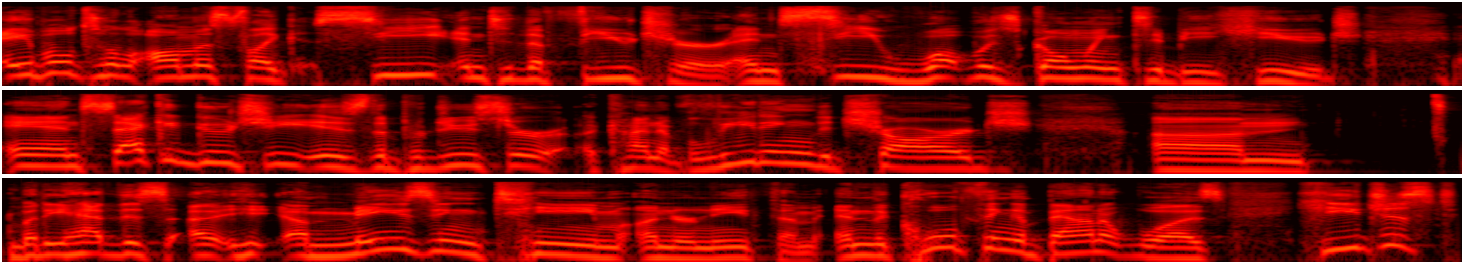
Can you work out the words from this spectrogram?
able to almost like see into the future and see what was going to be huge. And Sakaguchi is the producer kind of leading the charge. Um but he had this uh, he, amazing team underneath him. And the cool thing about it was he just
